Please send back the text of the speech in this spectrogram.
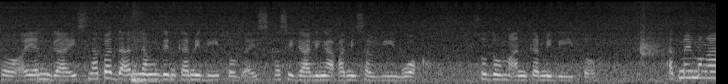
So, ayan guys, napadaan lang din kami dito guys kasi galing nga kami sa WeWalk. So, dumaan kami dito. At may mga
